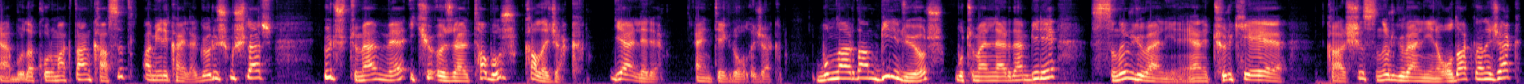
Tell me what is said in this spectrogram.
Yani burada korumaktan kasıt Amerika ile görüşmüşler. 3 tümen ve 2 özel tabur kalacak. Diğerleri entegre olacak. Bunlardan biri diyor, bu tümenlerden biri sınır güvenliğine yani Türkiye'ye karşı sınır güvenliğine odaklanacak.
